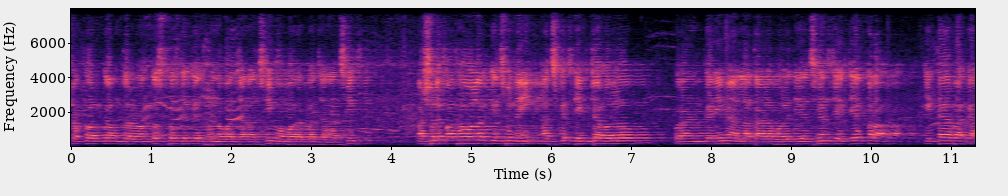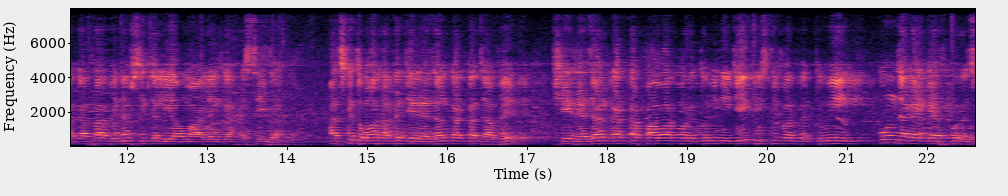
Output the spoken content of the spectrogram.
সকলকে অন্তরের অন্তঃস্থল থেকে ধন্যবাদ জানাচ্ছি, মোবারকবাদ জানাচ্ছি। আসলে কথা বলার কিছু নেই, আজকের দিনটা হলো কোরআন কারিমে আল্লাহ তাআলা বলে দিয়েছেন যে, ইকরা কিতাবাকা কাফা বিনাফসিকা লিয়াউমা আলাইকা হাসিবা। আজকে তোমার হাতে যে রেজাল্ট কার্ডটা যাবে, সেই রেজাল্ট কার্ডটা পাওয়ার পরে তুমি নিজেই বুঝতে পারবে তুমি কোন জায়গায় গ্যাপ করেছ।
